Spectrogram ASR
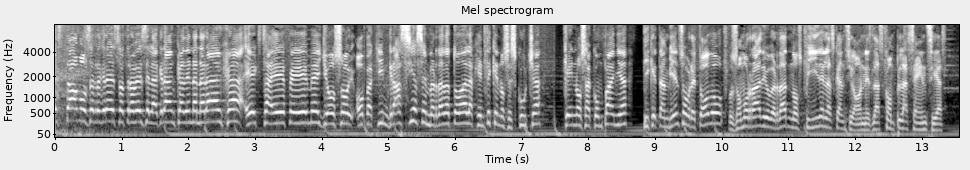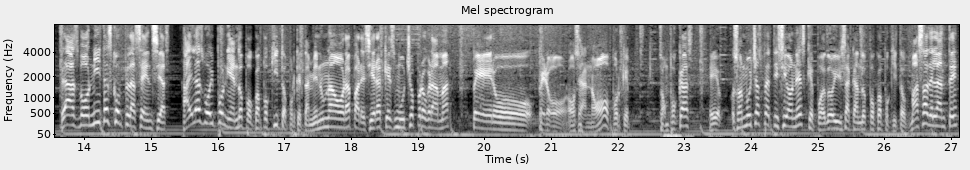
Estamos de regreso a través de la gran cadena naranja, Exa FM. Yo soy Opa Kim. Gracias en verdad a toda la gente que nos escucha que nos acompaña y que también, sobre todo, pues somos radio, ¿verdad? Nos piden las canciones, las complacencias, las bonitas complacencias. Ahí las voy poniendo poco a poquito, porque también una hora pareciera que es mucho programa, pero, pero, o sea, no, porque son pocas, eh, son muchas peticiones que puedo ir sacando poco a poquito. Más adelante,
